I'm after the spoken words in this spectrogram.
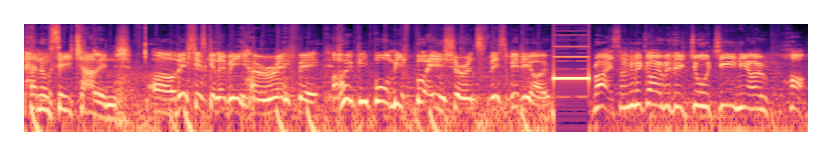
penalty challenge. Oh, this is gonna be horrific. I hope you bought me foot insurance for this video. Right, so I'm gonna go with the Jorginho hop.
